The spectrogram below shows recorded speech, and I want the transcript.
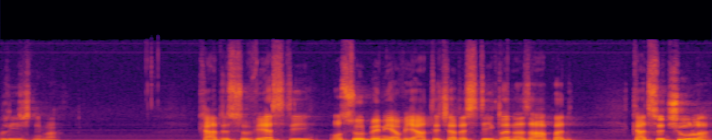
bližnjima. Kada su vijesti o sudbini avijatičara stigle na zapad, kad se čula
